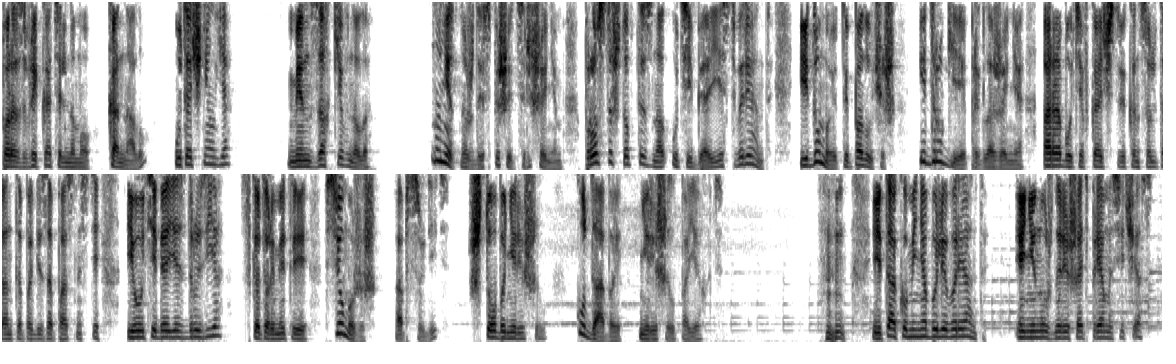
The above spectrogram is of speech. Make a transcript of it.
по развлекательному каналу, уточнил я. Мензах кивнула. Ну, нет нужды спешить с решением. Просто, чтоб ты знал, у тебя есть варианты. И, думаю, ты получишь и другие предложения о работе в качестве консультанта по безопасности, и у тебя есть друзья, с которыми ты все можешь обсудить, что бы ни решил, куда бы ни решил поехать. И так у меня были варианты, и не нужно решать прямо сейчас.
